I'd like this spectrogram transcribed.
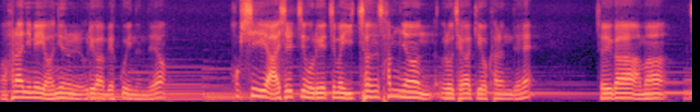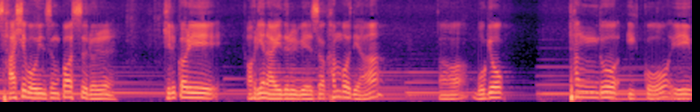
하나님의 연인을 우리가 맺고 있는데요. 혹시 아실지 모르겠지만 2003년으로 제가 기억하는데 저희가 아마 45인승 버스를 길거리 어린 아이들을 위해서 캄보디아 어, 목욕탕도 있고 이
